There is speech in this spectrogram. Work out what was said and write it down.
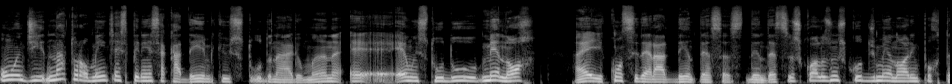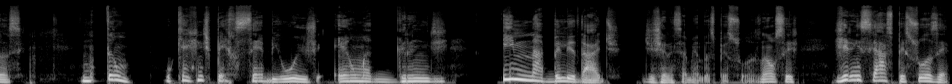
onde naturalmente a experiência acadêmica e o estudo na área humana é, é um estudo menor é, e considerado dentro dessas, dentro dessas escolas um estudo de menor importância. Então, o que a gente percebe hoje é uma grande inabilidade de gerenciamento das pessoas. Não? Ou seja, gerenciar as pessoas é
